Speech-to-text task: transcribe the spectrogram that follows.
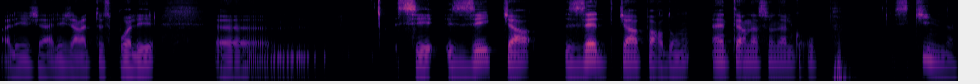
allez, j'a allez, j'arrête de te spoiler. C'est ZK ZK pardon, International Group Skin.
